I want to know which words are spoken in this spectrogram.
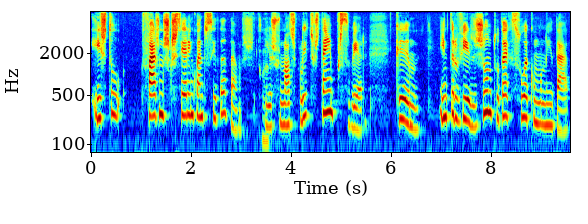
isto faz-nos crescer enquanto cidadãos. Claro. E os nossos políticos têm que perceber que intervir junto da sua comunidade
